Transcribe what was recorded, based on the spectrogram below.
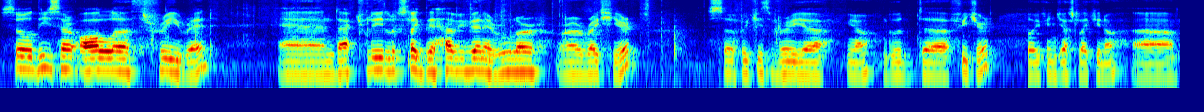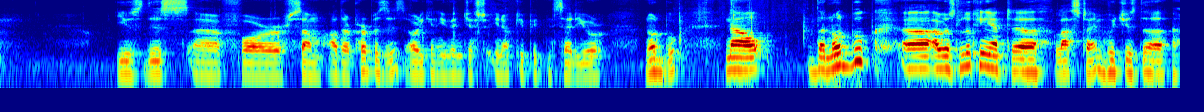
So these are all uh, three red and actually it looks like they have even a ruler uh, right here. So which is very uh, you know good uh, feature. So you can just like you know use this uh, for some other purposes or you can even just you know keep it inside your notebook. Now the notebook uh, I was looking at uh, last time which is the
